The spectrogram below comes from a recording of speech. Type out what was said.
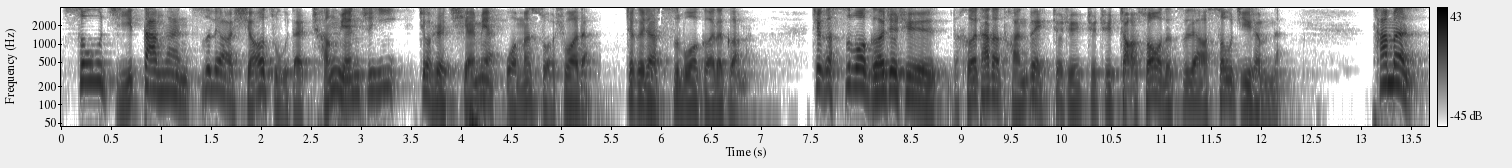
搜集档案资料小组的成员之一，就是前面我们所说的这个叫斯伯格的哥们。这个斯伯格就去和他的团队就去就去找所有的资料搜集什么的。他们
